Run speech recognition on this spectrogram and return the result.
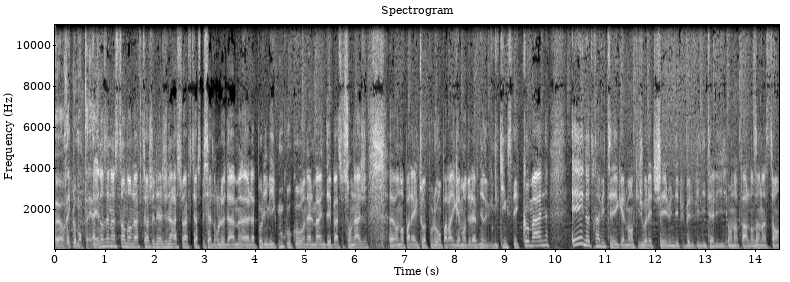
euh, réglementaire. Et dans un instant, Géné- génération after spécial drôle de dame, euh, la polémique Moukoko en Allemagne, débat sur son âge. Euh, on en parle avec toi, Apollo. On parlera également de l'avenir de Kingsley Coman et notre invité également qui joue à Lecce, l'une des plus belles villes d'Italie. On en parle dans un instant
